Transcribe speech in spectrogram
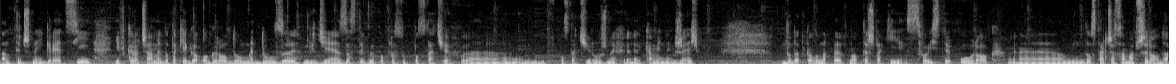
antycznej Grecji i wkraczamy do takiego ogrodu Meduzy, gdzie zastygły po prostu postacie w, w postaci różnych kamiennych rzeźb. Dodatkowo na pewno też taki swoisty urok dostarcza sama przyroda.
